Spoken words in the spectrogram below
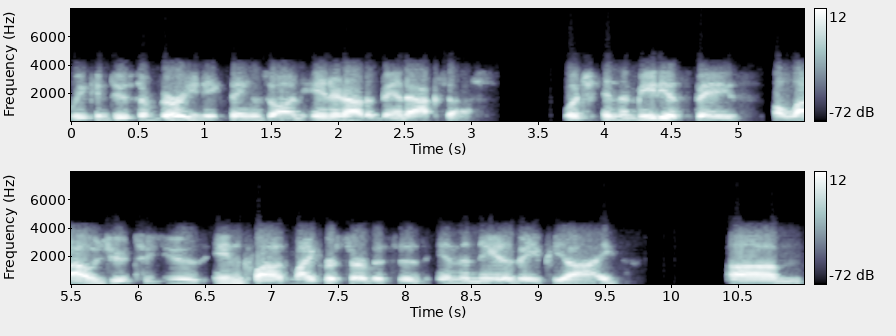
we can do some very unique things on in and out of band access, which in the media space allows you to use in-cloud microservices in the native API. Um,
